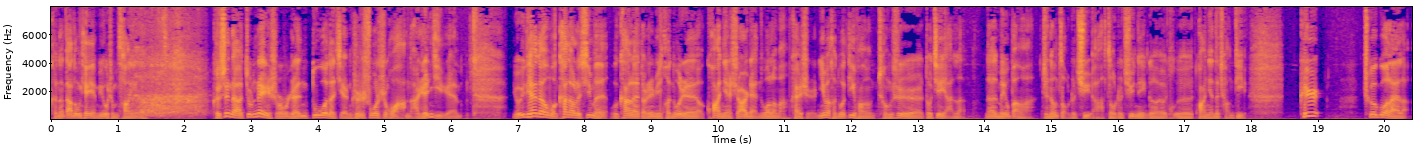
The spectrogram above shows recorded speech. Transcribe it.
可能大冬天也没有什么苍蝇啊。可是呢，就那时候人多的简直，说实话，那人挤人。有一天呢，我看到了新闻，我看了短视频，很多人跨年十二点多了嘛，开始，因为很多地方城市都戒严了，那没有办法，只能走着去啊，走着去那个呃跨年的场地。可是车过来了，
